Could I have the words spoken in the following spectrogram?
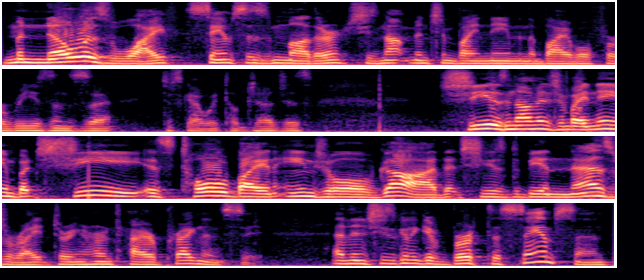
Manoah's wife, Samson's mother, she's not mentioned by name in the Bible for reasons that you just gotta wait till Judges. She is not mentioned by name, but she is told by an angel of God that she is to be a Nazarite during her entire pregnancy. And then she's going to give birth to Samson,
